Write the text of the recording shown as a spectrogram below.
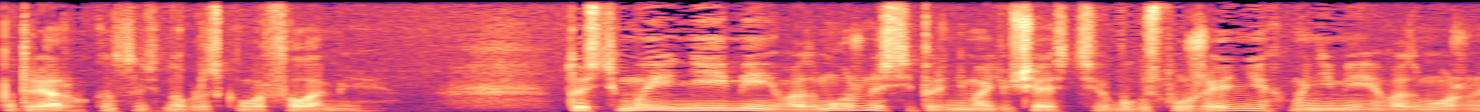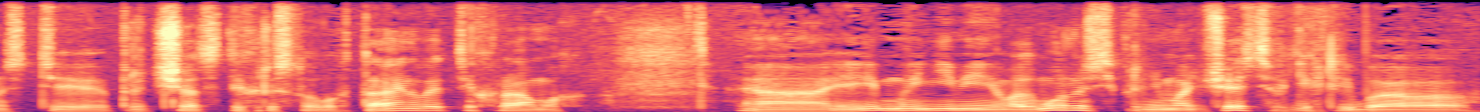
патриарху Константинопольскому Варфоломею. То есть мы не имеем возможности принимать участие в богослужениях, мы не имеем возможности причащаться святых христовых тайн в этих храмах, а, и мы не имеем возможности принимать участие в каких-либо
